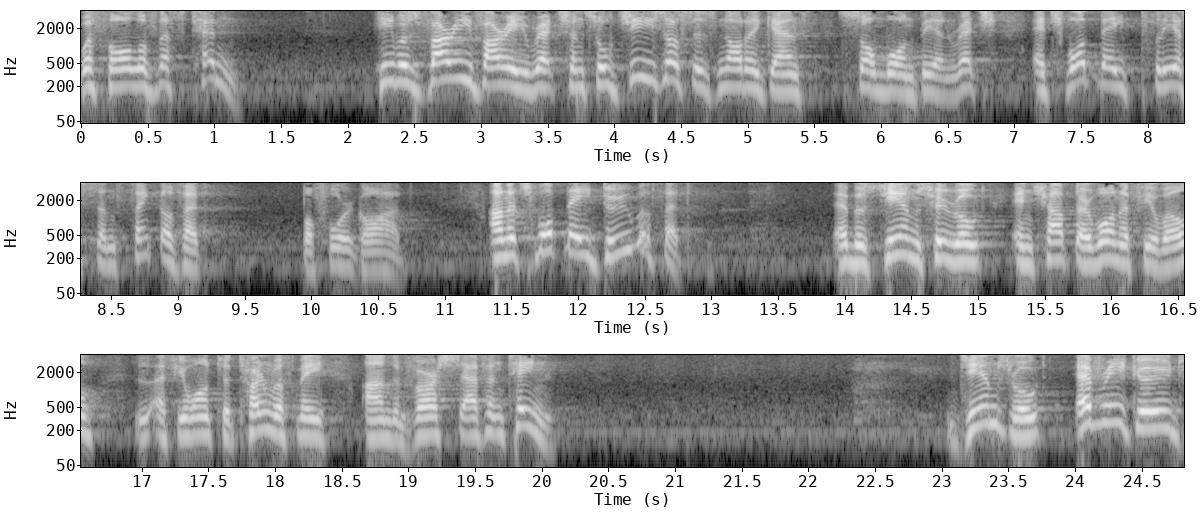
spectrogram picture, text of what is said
with all of this tin. He was very, very rich. And so Jesus is not against someone being rich. It's what they place and think of it before God. And it's what they do with it. It was James who wrote in chapter 1, if you will, if you want to turn with me, and in verse 17. James wrote, Every good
